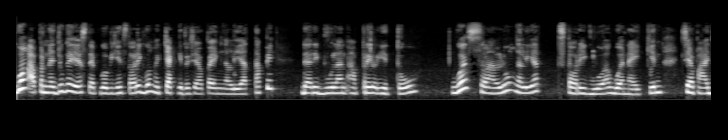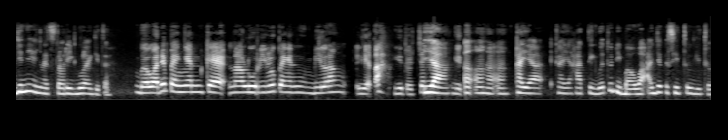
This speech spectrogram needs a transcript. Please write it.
gue nggak pernah juga ya setiap gue bikin story gue ngecek gitu siapa yang ngeliat. Tapi dari bulan April itu gue selalu ngeliat story gue gue naikin siapa aja nih yang ngeliat story gue gitu bawaannya pengen kayak naluri lu pengen bilang lihat ah gitu cek iya gitu. eh, eh, eh, eh. kayak kayak hati gue tuh dibawa aja ke situ gitu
